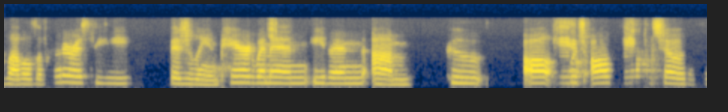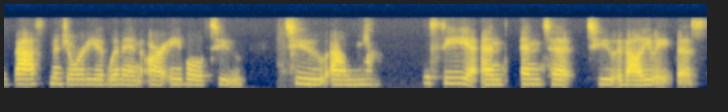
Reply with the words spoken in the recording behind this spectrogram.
levels of literacy, visually impaired women, even um, who all, which all show that the vast majority of women are able to to um, to see and and to to evaluate this.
